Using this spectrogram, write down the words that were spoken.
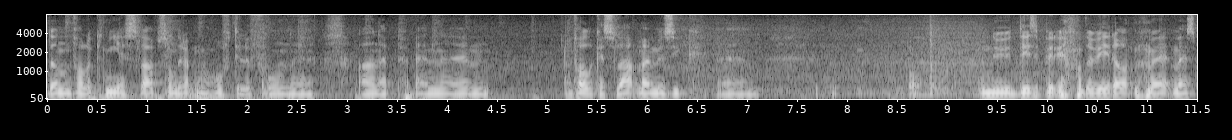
dan val ik niet in slaap zonder dat ik mijn hoofdtelefoon uh, aan heb. En dan val ik in slaap met muziek. Uh, nu, deze periode weer al met, met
